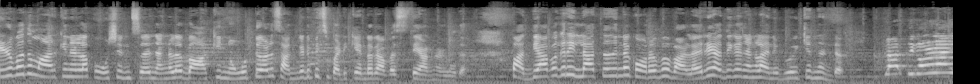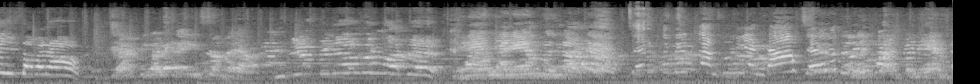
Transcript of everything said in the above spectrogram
എഴുപത് മാർക്കിനുള്ള പോർഷൻസ് ഞങ്ങൾ ബാക്കി നോട്ടുകൾ സംഘടിപ്പിച്ച് പഠിക്കേണ്ട ഒരു അവസ്ഥയാണുള്ളത് അപ്പോൾ അധ്യാപകരില്ലാത്തതിന്റെ കുറവ് വളരെയധികം ഞങ്ങൾ അനുഭവിക്കുന്നുണ്ട്. വിദ്യാർത്ഥികളുടെ ഈ സമരം. വിദ്യാർത്ഥികളുടെ ഈ സമരം. ഇനിയും ഇനിയും മുന്നോട്ട്. ഇനിയും ഇനിയും മുന്നോട്ട്. ചെറുത്ത് നിൽക്കാൻ തുനിയണ്ട. ചെറുത്ത് നിൽക്കാൻ തുനിയണ്ട.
